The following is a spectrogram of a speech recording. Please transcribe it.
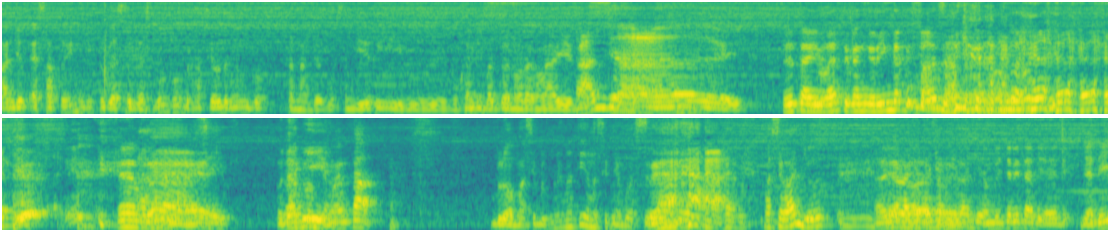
lanjut S1 ini tugas-tugas gue gue berhasil dengan gue tenaga gue sendiri bukan bantuan orang lain anjay Lu tai banget tukang gerinda ke sana. Ya. Nah, Sip. Udah Lagi, belum ya? mantap. belum masih belum mati yang mesinnya bos Masih lanjut. Ayo, Ya, lanjut aja nih lanjut. Sambil cerita di edit. jadi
